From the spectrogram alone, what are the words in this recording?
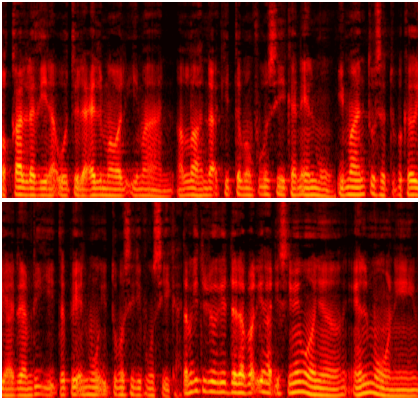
waqal ladzina utul ilma wal iman. Allah hendak kita memfungsikan ilmu. Iman tu satu perkara yang ada dalam diri tapi ilmu itu mesti difungsikan. Dan begitu juga kita dapat lihat istimewanya ilmu ni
